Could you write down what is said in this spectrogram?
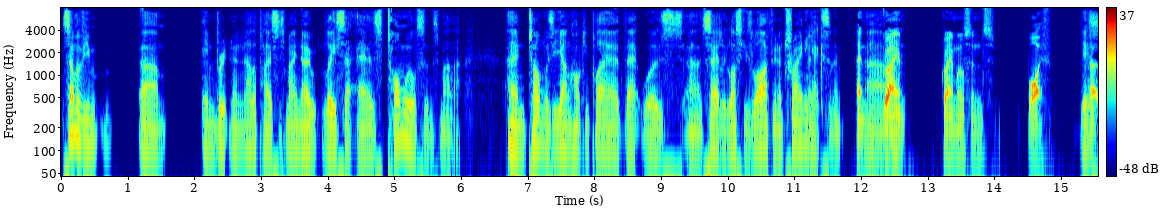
some of you, um, in Britain and other places may know Lisa as Tom Wilson's mother. And Tom was a young hockey player that was, uh, sadly lost his life in a training accident. And Um, Graham, Graham Wilson's wife, Yes. uh,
